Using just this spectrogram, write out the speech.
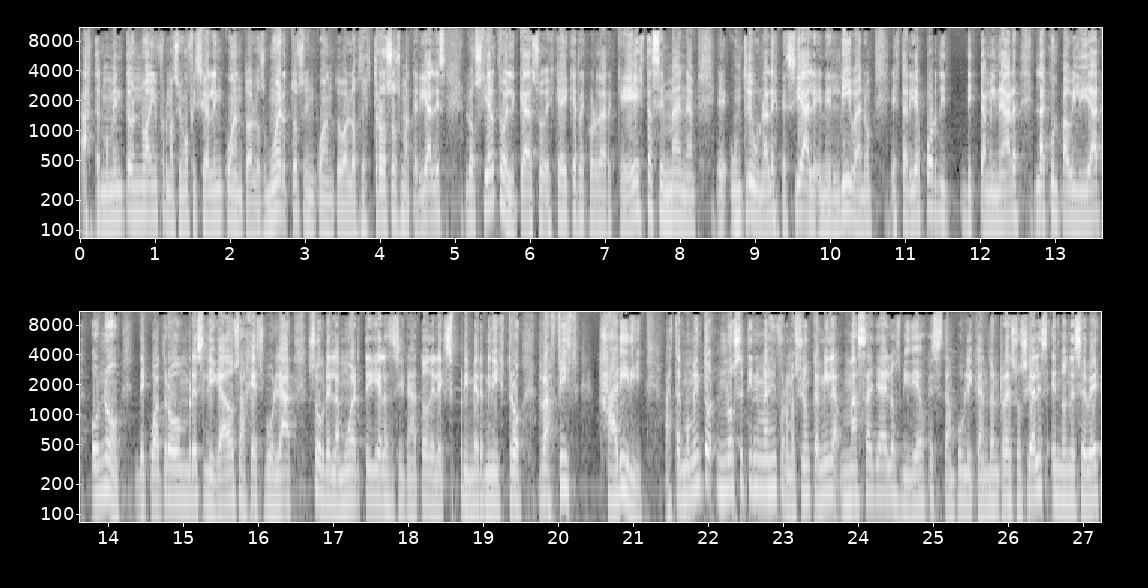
Hasta el momento no hay información oficial en cuanto a los muertos, en cuanto a los destrozos materiales. Lo cierto del caso es que hay que recordar que esta semana eh, un tribunal especial en el Líbano estaría por dictaminar la culpabilidad o no de cuatro hombres ligados a Hezbollah sobre la muerte y el asesinato del ex primer ministro Rafif Hariri. Hasta el momento no se tiene más información, Camila, más allá de los videos que se están publicando en redes sociales, en donde se ve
